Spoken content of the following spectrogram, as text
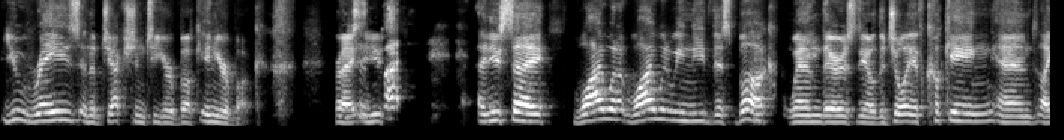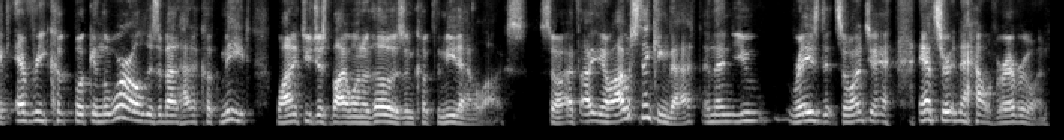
you raise an objection to your book in your book, right? And you, and you say, why would, why would we need this book when there's, you know, the joy of cooking and like every cookbook in the world is about how to cook meat. Why don't you just buy one of those and cook the meat analogs? So I, I you know, I was thinking that, and then you raised it. So why don't you answer it now for everyone?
